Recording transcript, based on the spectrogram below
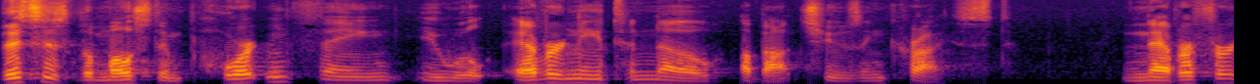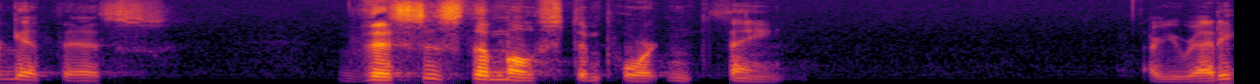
this is the most important thing you will ever need to know about choosing Christ. Never forget this. This is the most important thing. Are you ready?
